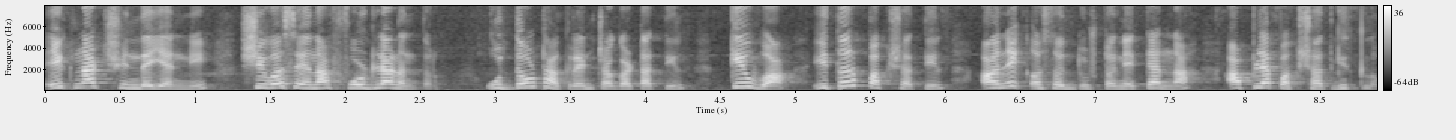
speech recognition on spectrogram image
एकनाथ शिंदे यांनी शिवसेना फोडल्यानंतर उद्धव ठाकरेंच्या गटातील किंवा इतर पक्षातील अनेक असंतुष्ट नेत्यांना आपल्या पक्षात घेतलं.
